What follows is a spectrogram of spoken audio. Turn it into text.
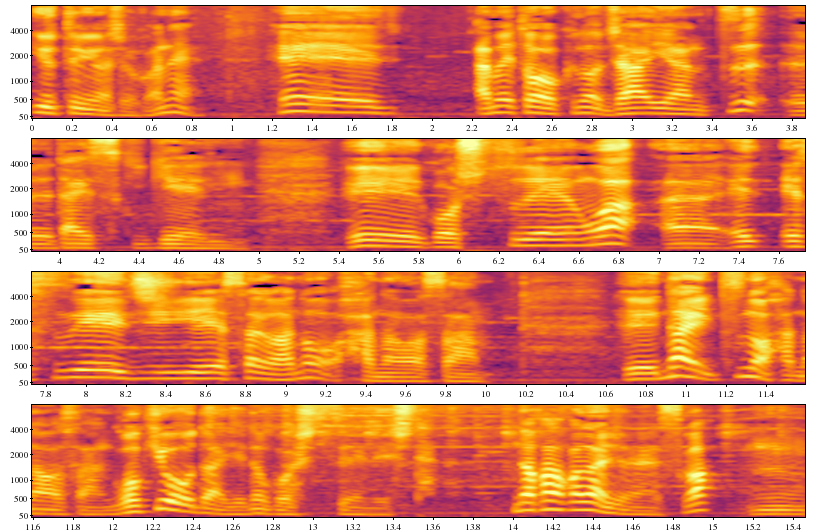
言ってみましょうかね。えー、アメトークのジャイアンツえ大好き芸人。えー、ご出演は、えー SAGA 佐賀の花輪さん。えーナイツの花輪さん、ご兄弟でのご出演でした。なかなかないじゃないですか。うん。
